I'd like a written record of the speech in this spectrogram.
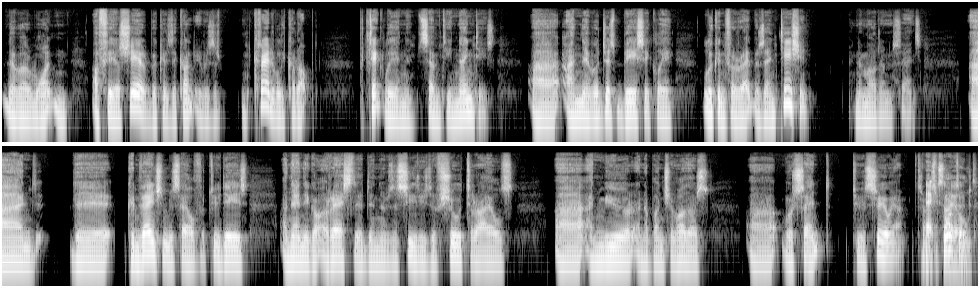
They were wanting a fair share because the country was incredibly corrupt, particularly in the 1790s. Uh, and they were just basically looking for representation in the modern sense. And the convention was held for two days, and then they got arrested, and there was a series of show trials, uh, and Muir and a bunch of others uh, were sent to Australia, transported. exiled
